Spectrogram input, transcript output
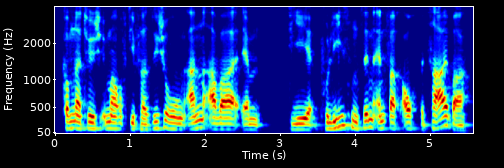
Es kommt natürlich immer auf die Versicherung an, aber ähm, die Policen sind einfach auch bezahlbar.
